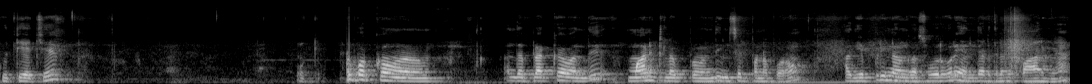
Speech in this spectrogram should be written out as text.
குத்தியாச்சு. ஓகே. ஒரு பக்கம் அந்த ப்ளக்கை வந்து மானிட்டரில் இப்போ வந்து இன்செர்ட் பண்ண போகிறோம் அது எப்படி நாங்கள் சோறுகிறோம் எந்த இடத்துலன்னு பாருங்கள்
